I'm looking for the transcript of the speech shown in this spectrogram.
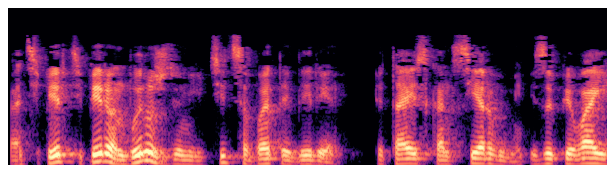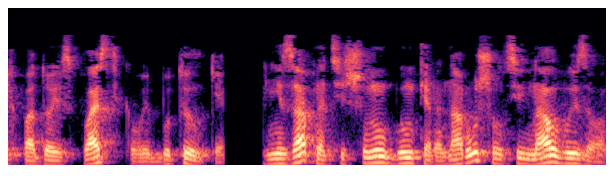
А теперь, теперь он вынужден ютиться в этой дыре, питаясь консервами и запивая их водой из пластиковой бутылки. Внезапно тишину бункера нарушил сигнал вызова.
